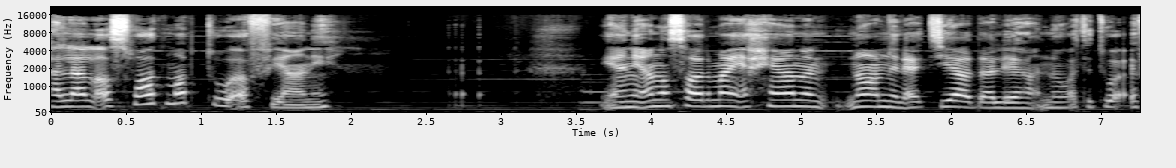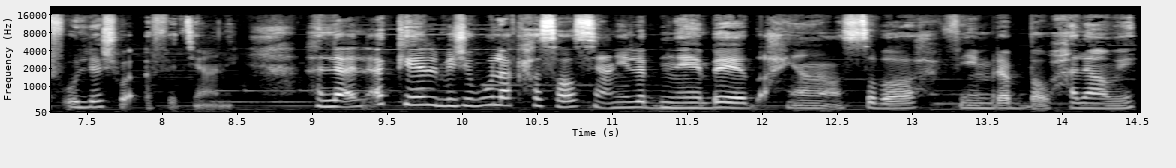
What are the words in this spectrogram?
هلأ الأصوات ما بتوقف يعني. يعني أنا صار معي أحيانا نوع من الاعتياد عليها إنه وقت توقف قول ليش وقفت يعني. هلأ الأكل بيجيبوا لك حصص يعني لبنة بيض أحيانا على الصبح في مربى وحلاوة.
